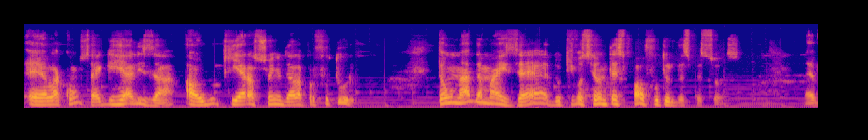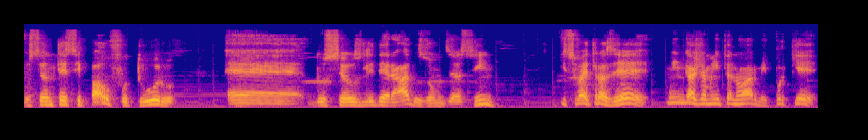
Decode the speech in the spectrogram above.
ela consegue realizar algo que era sonho dela para o futuro. Então, nada mais é do que você antecipar o futuro das pessoas. Né? Você antecipar o futuro é, dos seus liderados, vamos dizer assim, isso vai trazer um engajamento enorme, porque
